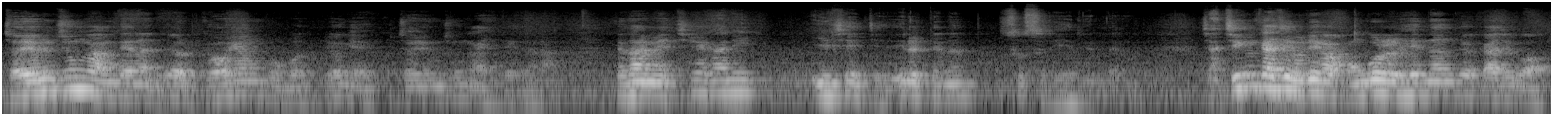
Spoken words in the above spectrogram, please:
조영중강되는 요 교형 부분 여기에 조영중강이 되거나 그 다음에 체간이 1cm 이럴 때는 수술해야 된다. 자 지금까지 우리가 공부를 했는 것 가지고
